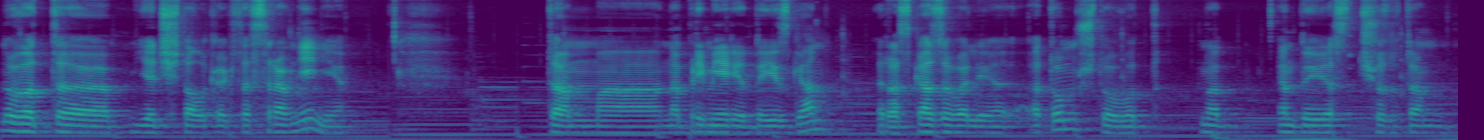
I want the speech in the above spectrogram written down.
Ну вот э, я читал как-то сравнение. Там э, на примере Days Gone рассказывали о том, что вот на НДС что-то там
